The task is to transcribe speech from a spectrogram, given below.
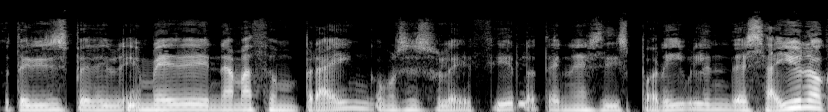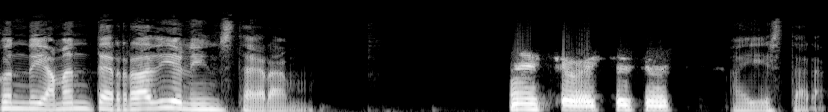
Lo tenéis disponible en de en Amazon Prime, como se suele decir, lo tenéis disponible en Desayuno con Diamante Radio en Instagram. Eso es, eso es ahí estará.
